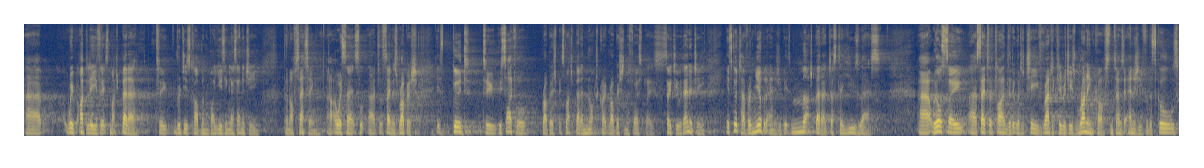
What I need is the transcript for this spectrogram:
Uh, we, I believe that it's much better to reduce carbon by using less energy. Than offsetting. Uh, I always say it's uh, the same as rubbish. It's good to recycle rubbish, but it's much better not to create rubbish in the first place. So too with energy. It's good to have renewable energy, but it's much better just to use less. Uh, we also uh, said to the client that it would achieve radically reduced running costs in terms of energy for the schools,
